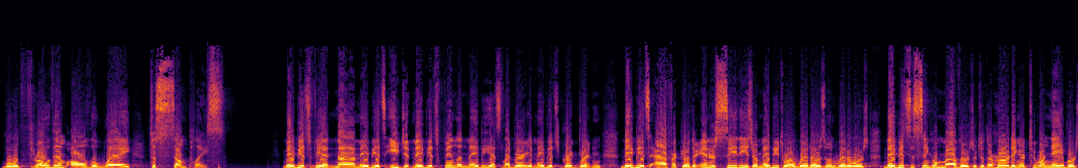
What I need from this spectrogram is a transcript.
Lord, throw them all the way to someplace Maybe it's Vietnam, maybe it's Egypt, maybe it's Finland, maybe it's Liberia, maybe it's Great Britain, maybe it's Africa, the inner cities, or maybe to our widows and widowers, maybe it's the single mothers or to the hurting or to our neighbors.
